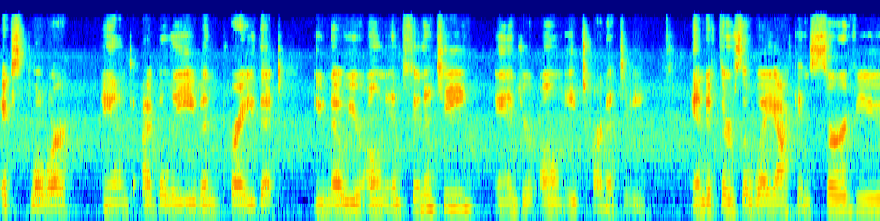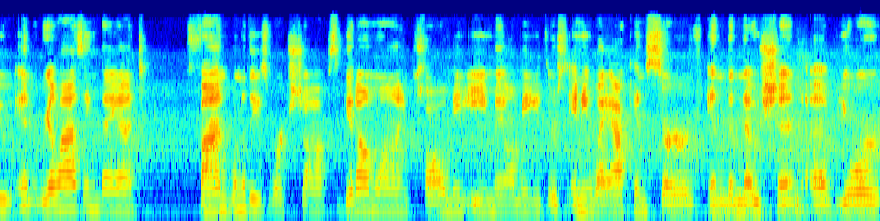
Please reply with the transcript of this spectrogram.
explore. And I believe and pray that you know your own infinity and your own eternity. And if there's a way I can serve you in realizing that, find one of these workshops, get online, call me, email me. If there's any way I can serve in the notion of your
